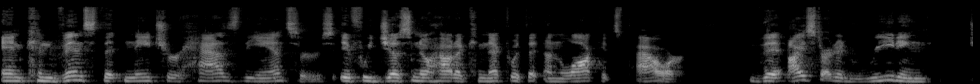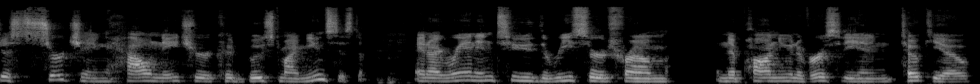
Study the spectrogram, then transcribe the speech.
and convinced that nature has the answers if we just know how to connect with it, unlock its power. That I started reading just searching how nature could boost my immune system. And I ran into the research from Nippon University in Tokyo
